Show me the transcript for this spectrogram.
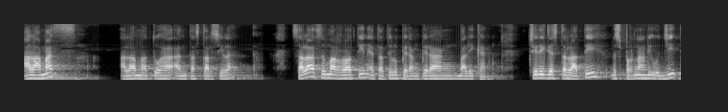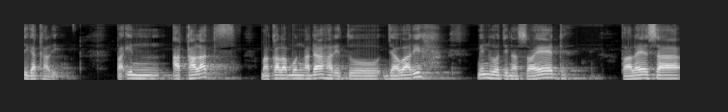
alamat alamat tuha antas tarsila salah sumar rotin eta tilu pirang-pirang balikan. Ciri geus terlatih geus pernah diuji tiga kali. Pa in akalat maka lamun ngadahar itu jawarih minhu tina soed falesa.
